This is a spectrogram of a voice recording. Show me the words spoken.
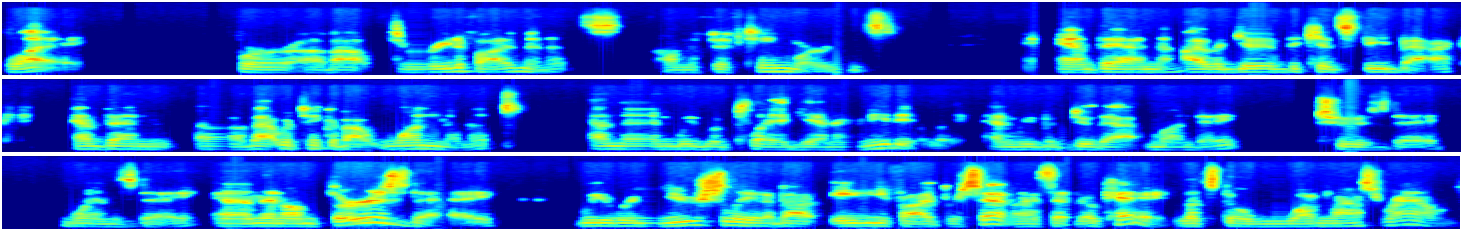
play for about three to five minutes on the 15 words. And then I would give the kids feedback. And then uh, that would take about one minute. And then we would play again immediately. And we would do that Monday, Tuesday, Wednesday. And then on Thursday, we were usually at about 85%. And I said, okay, let's go one last round.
